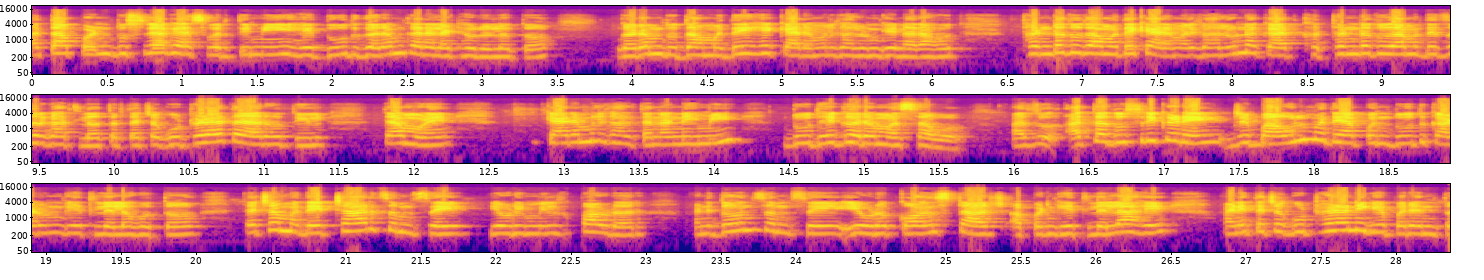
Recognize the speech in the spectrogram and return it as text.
आता आपण दुसऱ्या गॅसवरती मी हे दूध गरम करायला ठेवलेलं होतं. गरम दुधामध्ये हे कॅरेमल घालून घेणार आहोत. थंड दुधामध्ये कॅरेमल घालू नका. ख- थंड दुधामध्ये जर घातलं तर त्याच्या गुठळ्या तयार होतील. त्यामुळे कॅरेमल घालताना नेहमी दूध हे गरम असावं. अजून आता दुसरीकडे जे बाउलमध्ये आपण दूध काढून घेतलेलं होतं त्याच्यामध्ये चार चमचे एवढी मिल्क पावडर आणि दोन चमचे एवढं कॉर्नस्टार्च आपण घेतलेलं आहे आणि त्याच्या गुठळ्या निघेपर्यंत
